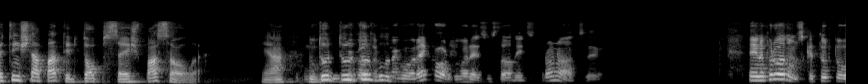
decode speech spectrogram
bet viņš tāpat ir top 6 pasaulē. Ja? Nu, tur tur, tur būtu. Tur rekordu varēs uzstādīt uz pronāciju. Nē, nu, protams, ka tur to,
